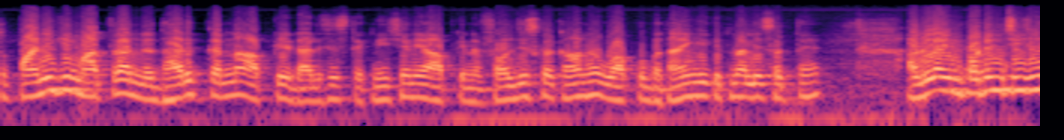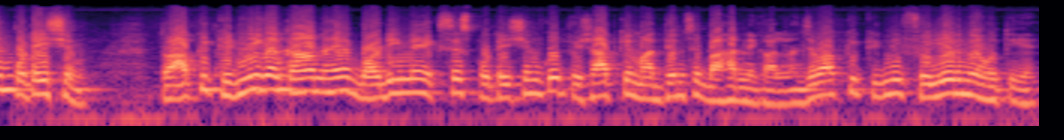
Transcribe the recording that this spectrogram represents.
तो पानी की मात्रा निर्धारित करना आपके डायलिसिस टेक्नीशियन या आपके नेफ्रोलॉजिस्ट का काम है, वो आपको बताएँगे कितना ले सकते हैं। अगला इंपॉर्टेंट चीज़ है पोटेशियम। तो आपकी किडनी का काम है बॉडी में एक्सेस पोटेशियम को पेशाब के माध्यम से बाहर निकालना। जब आपकी किडनी फेलियर में होती है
